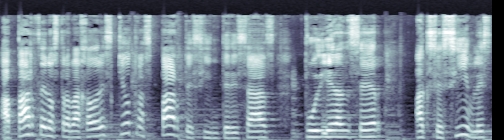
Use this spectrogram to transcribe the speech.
aparte de los trabajadores, qué otras partes interesadas pudieran ser accesibles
